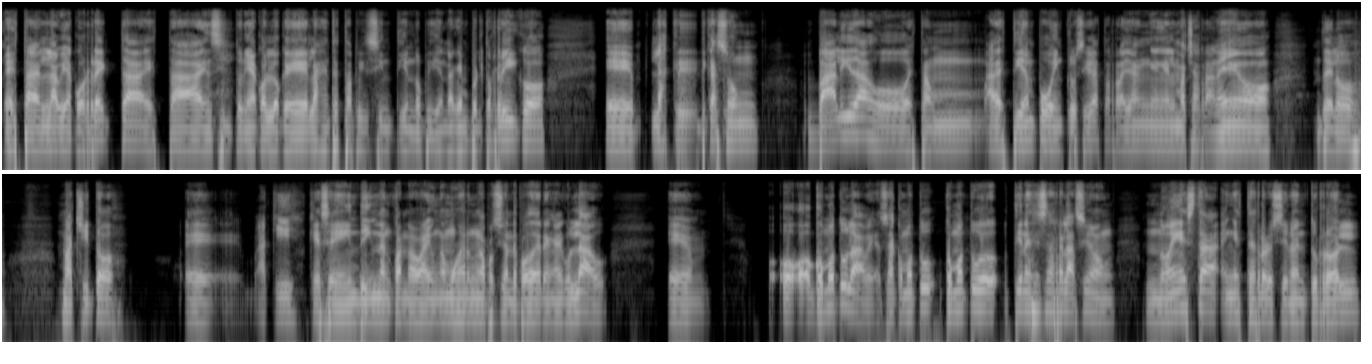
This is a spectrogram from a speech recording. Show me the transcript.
está en la vía correcta, está en sintonía con lo que la gente está sintiendo, pidiendo aquí en Puerto Rico. Eh, las críticas son válidas o están a destiempo o inclusive hasta rayan en el macharraneo de los machitos eh, aquí que se indignan cuando hay una mujer en una posición de poder en algún lado. Eh, o, cómo tú la ves, o sea, cómo tú, cómo tú tienes esa relación, no está en este rol, sino en tu rol,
